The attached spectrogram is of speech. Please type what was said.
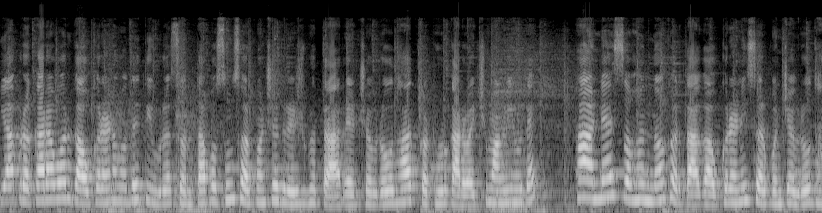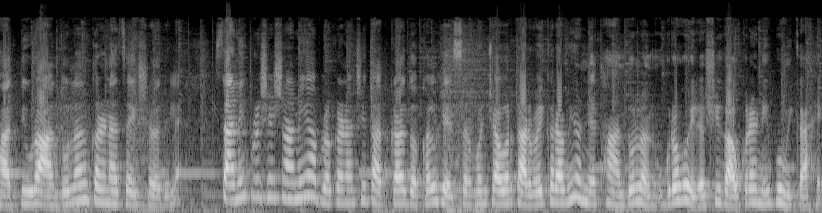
या प्रकारावर गावकऱ्यांमध्ये तीव्र संताप असून सरपंच देशभ्रतार यांच्या विरोधात कठोर कारवाईची मागणी होत. आहे हा अन्याय सहन न करता गावकऱ्यांनी सरपंचा विरोधात तीव्र आंदोलन करण्याचा इशारा दिलाय. स्थानिक प्रशासनाने या प्रकरणाची तात्काळ दखल घेत सरपंचावर कारवाई करावी अन्यथा आंदोलन उग्र होईल अशी गावकऱ्यांनी भूमिका आहे.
